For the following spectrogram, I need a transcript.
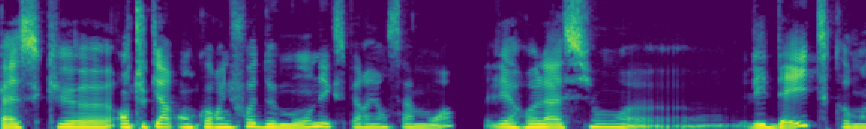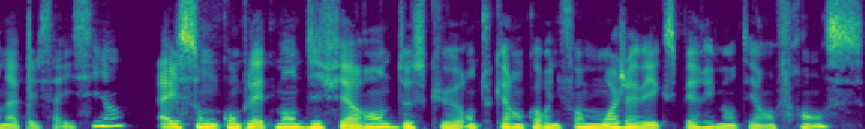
parce que, en tout cas, encore une fois, de mon expérience à moi, les relations, euh, les dates, comme on appelle ça ici, hein, elles sont complètement différentes de ce que, en tout cas, encore une fois, moi, j'avais expérimenté en France.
